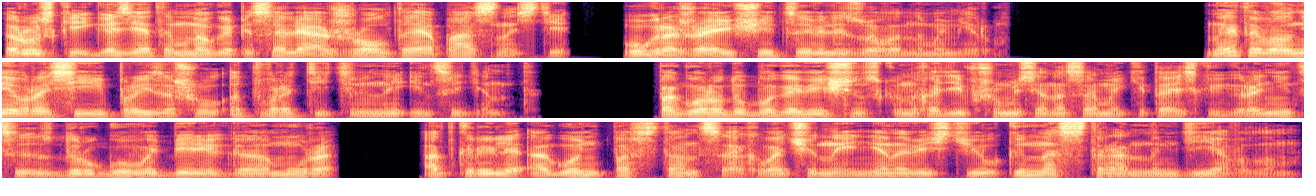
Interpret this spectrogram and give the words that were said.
Русские газеты много писали о желтой опасности, угрожающей цивилизованному миру. На этой волне в России произошел отвратительный инцидент. По городу Благовещенску, находившемуся на самой китайской границе, с другого берега Амура открыли огонь повстанцы, охваченные ненавистью к иностранным дьяволам.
